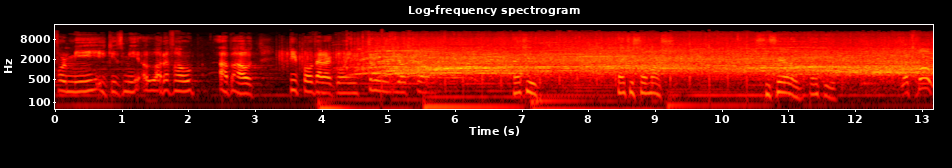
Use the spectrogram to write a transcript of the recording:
for me, it gives me a lot of hope about people that are going through your problem. Thank you. Thank you so much. Sincerely, thank you. Let's vote.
